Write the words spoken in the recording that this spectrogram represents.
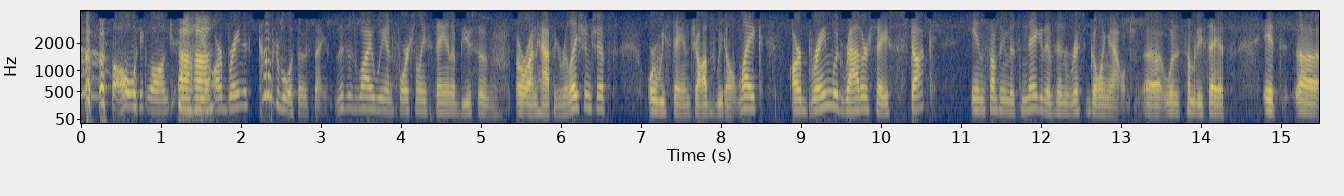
all week long. Uh-huh. You know, our brain is comfortable with those things. This is why we unfortunately stay in abusive or unhappy relationships, or we stay in jobs we don't like. Our brain would rather say stuck in something that's negative than risk going out. Uh, what does somebody say? It's it uh,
